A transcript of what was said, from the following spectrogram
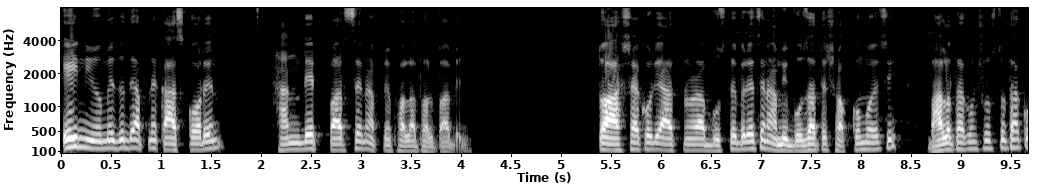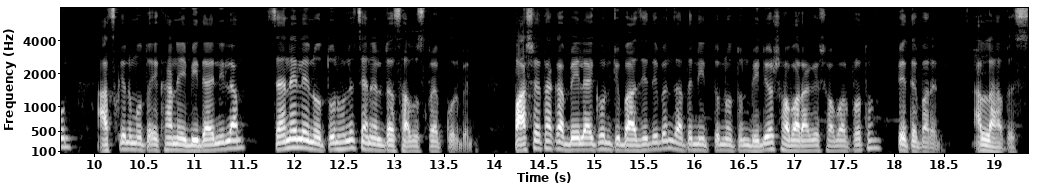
এই নিয়মে যদি আপনি কাজ করেন, হান্ড্রেড পারসেন্ট আপনি ফলাফল পাবেন। তো আশা করি আপনারা বুঝতে পেরেছেন, আমি বোঝাতে সক্ষম হয়েছি। ভালো থাকুন, সুস্থ থাকুন। আজকের মতো এখানেই বিদায় নিলাম। চ্যানেলে নতুন হলে চ্যানেলটা সাবস্ক্রাইব করবেন। পাশে থাকা বেল আইকনটি বাজিয়ে দেবেন, যাতে নিত্য নতুন ভিডিও সবার আগে সবার প্রথম পেতে পারেন। আল্লাহ হাফেজ।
